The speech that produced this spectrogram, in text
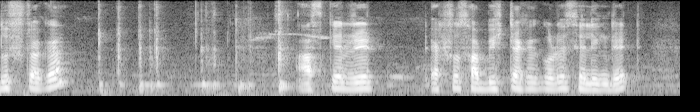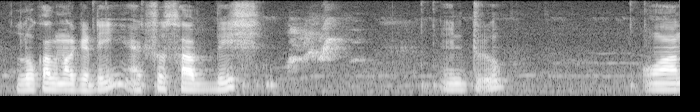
দুশো টাকা। আজকের রেট একশো ছাব্বিশ টাকা করে সেলিং রেট লোকাল মার্কেটেই একশো ছাব্বিশ into one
